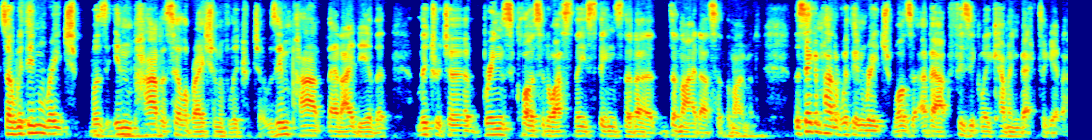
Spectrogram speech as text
So within Reach was in part a celebration of literature. It was in part that idea that literature brings closer to us these things that are denied us at the moment. The second part of Within Reach was about physically coming back together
